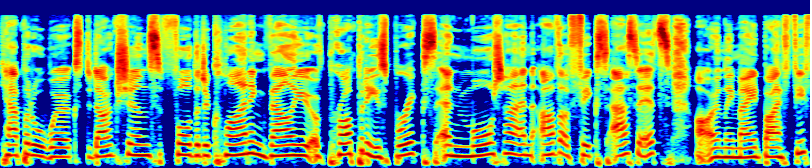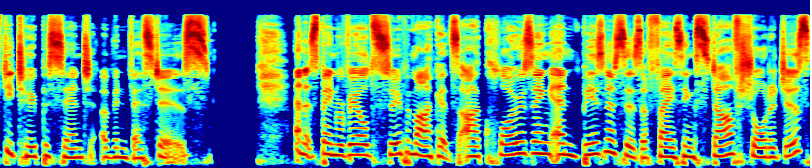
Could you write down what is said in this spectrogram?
capital works deductions for the declining value of properties, bricks and mortar and other fixed assets are only made by 52% of investors. And it's been revealed supermarkets are closing and businesses are facing staff shortages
